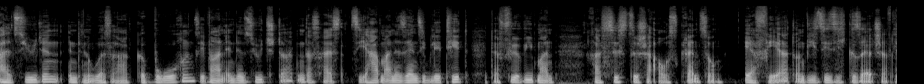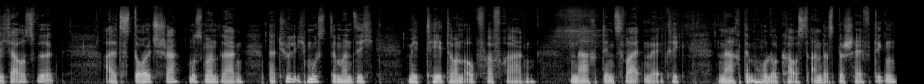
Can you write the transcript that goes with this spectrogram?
als Jüdin in den USA geboren. Sie waren in den Südstaaten. Das heißt, sie haben eine Sensibilität dafür, wie man rassistische Ausgrenzung erfährt und wie sie sich gesellschaftlich auswirkt. Als Deutscher muss man sagen, natürlich musste man sich mit Täter- und Opferfragen nach dem Zweiten Weltkrieg, nach dem Holocaust anders beschäftigen.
